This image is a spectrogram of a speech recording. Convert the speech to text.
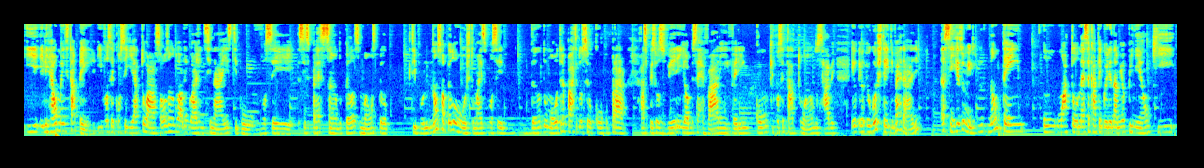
e ele realmente tá bem. E você conseguir atuar só usando a linguagem de sinais, tipo, você se expressando pelas mãos, pelo. Tipo, não só pelo rosto, mas você dando uma outra parte do seu corpo para as pessoas verem e observarem e verem como que você tá atuando, sabe? Eu, eu, eu gostei de verdade. Assim, resumindo, não tem um, um, ator nessa categoria, na minha opinião, que.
